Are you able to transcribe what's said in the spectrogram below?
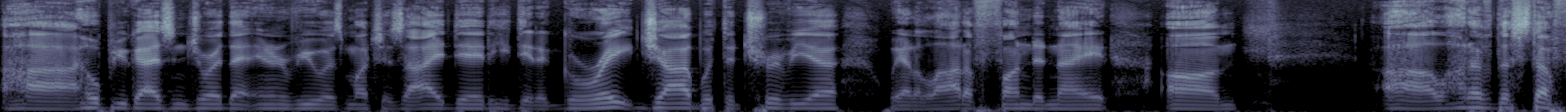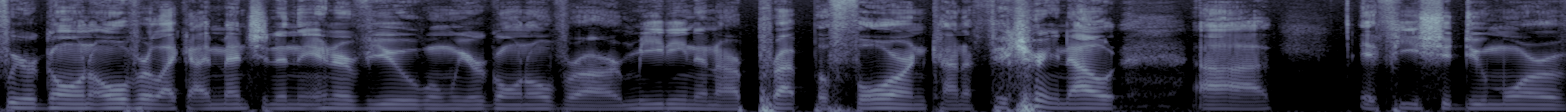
Uh, I hope you guys enjoyed that interview as much as I did. He did a great job with the trivia. We had a lot of fun tonight. Um, uh, a lot of the stuff we were going over, like I mentioned in the interview when we were going over our meeting and our prep before, and kind of figuring out uh, if he should do more of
